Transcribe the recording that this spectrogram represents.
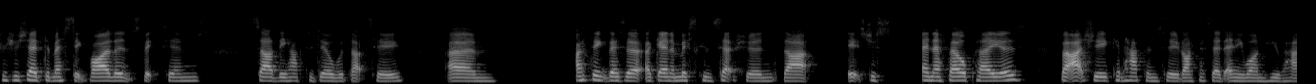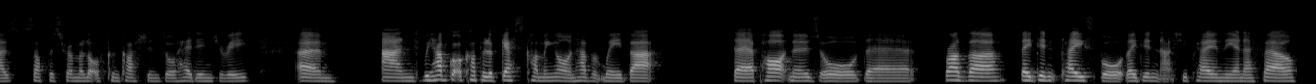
Trisha said, domestic violence victims sadly have to deal with that too. Um, I think there's a again a misconception that it's just NFL players, but actually it can happen to, like I said, anyone who has suffers from a lot of concussions or head injuries. Um, and we have got a couple of guests coming on, haven't we? That their partners or their brother they didn't play sport they didn't actually play in the NFL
